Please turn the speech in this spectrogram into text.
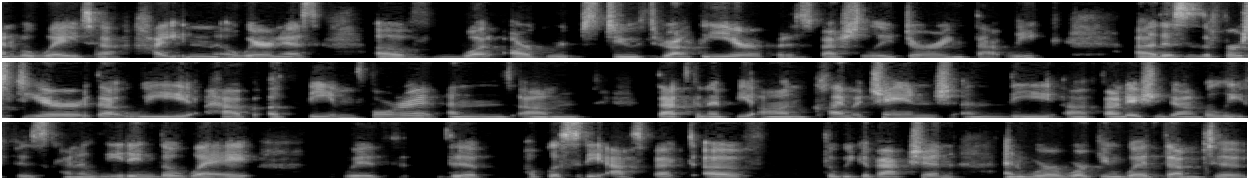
kind of a way to heighten awareness of what our groups do throughout the year but especially during that week. Uh, this is the first year that we have a theme for it and um, that's going to be on climate change and the uh, foundation beyond belief is kind of leading the way with the publicity aspect of the week of action and we're working with them to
